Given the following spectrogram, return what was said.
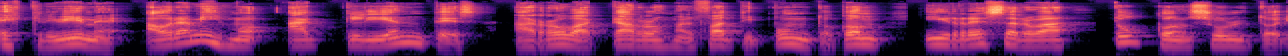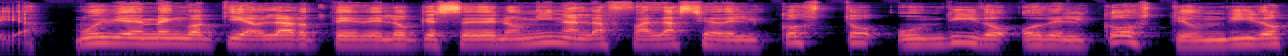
Escribime ahora mismo a clientes y reserva tu consultoría. Muy bien, vengo aquí a hablarte de lo que se denomina la falacia del costo hundido o del coste hundido,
